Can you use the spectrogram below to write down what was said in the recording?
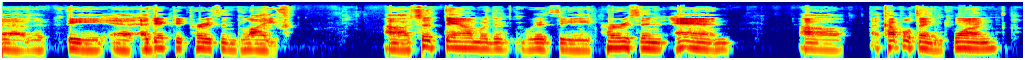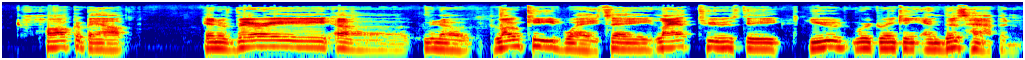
uh, the, the uh, addicted person's life uh, sit down with the, with the person and uh, a couple things. One, talk about in a very uh, you know low keyed way. Say last Tuesday you were drinking and this happened.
